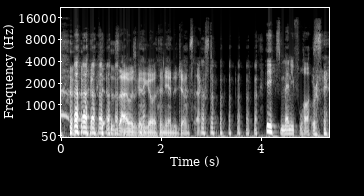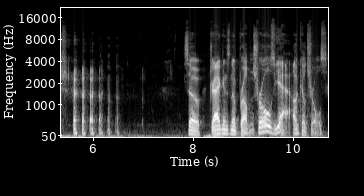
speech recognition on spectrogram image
I was going to go with Indiana Jones next. he has many flaws. Right. So, dragons, no problem. Trolls, yeah, I'll kill trolls.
